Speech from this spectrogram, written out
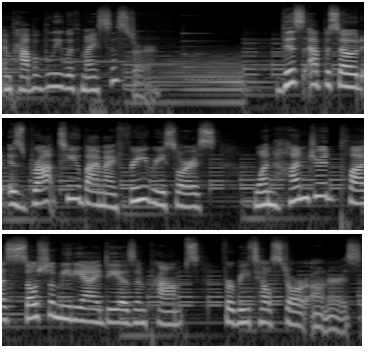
and probably with my sister. This episode is brought to you by my free resource 100 plus social media ideas and prompts for retail store owners.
